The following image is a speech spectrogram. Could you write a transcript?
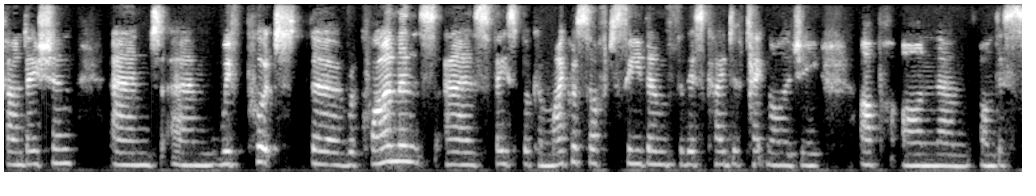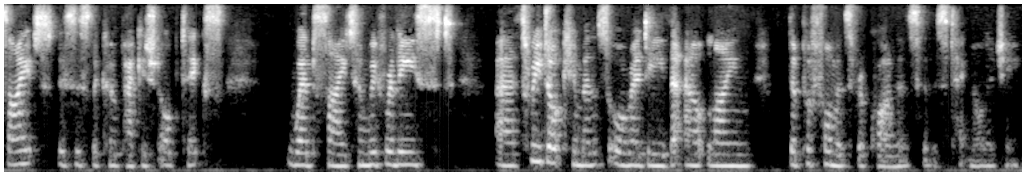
foundation and um, we've put the requirements as Facebook and Microsoft see them for this kind of technology up on um, on this site. This is the co-packaged optics website, and we've released uh, three documents already that outline the performance requirements for this technology.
